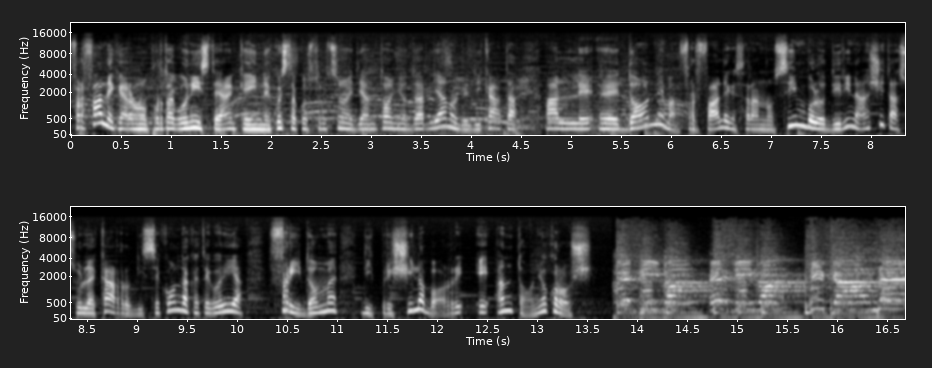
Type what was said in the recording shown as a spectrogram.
Farfalle che erano protagoniste anche in questa costruzione di Antonio Darliano dedicata alle eh, donne, ma farfalle che saranno simbolo di rinascita sul carro di seconda categoria Freedom di Priscilla Borri e Antonio Crosci. Evviva, evviva il carnevale.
